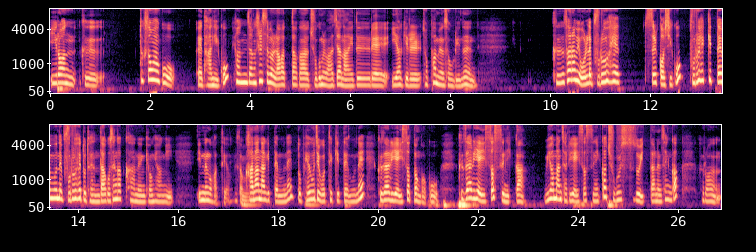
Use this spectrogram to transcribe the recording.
이런 그 특성화고에 다니고 현장 실습을 나갔다가 죽음을 맞이한 아이들의 이야기를 접하면서 우리는 그 사람이 원래 불우했을 것이고 불우했기 때문에 불우해도 된다고 생각하는 경향이 있는 것 같아요. 그래서 음. 가난하기 때문에 또 배우지 못했기 때문에 그 자리에 있었던 거고 그 자리에 있었으니까 위험한 자리에 있었으니까 죽을 수도 있다는 생각 그런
